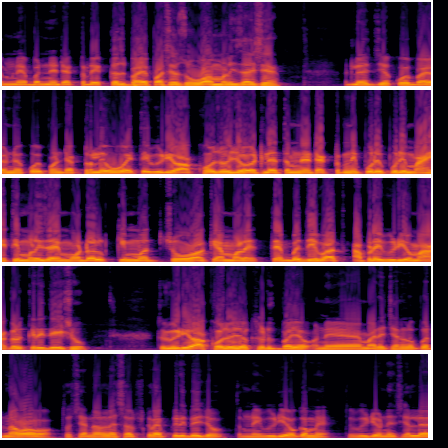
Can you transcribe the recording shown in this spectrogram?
તમને બંને ટ્રેક્ટર એક જ ભાઈ પાસે જોવા મળી જાય છે. એટલે જે કોઈ ભાઈઓને કોઈ પણ ટ્રેક્ટર લેવું હોય તે વીડિયો આખો જોઈજો એટલે તમને ટ્રેક્ટરની પૂરેપૂરી માહિતી મળી જાય મોડલ કિંમત જોવા ક્યાં મળે, તે બધી વાત આપણે વિડીયોમાં આગળ કરી દઈશું. તો વીડિયો આખો જોઈજો ખેડૂત ભાઈઓ. અને મારી ચેનલ ઉપર નવા હો, તો ચેનલને સબસ્ક્રાઈબ કરી દેજો. તમને વીડિયો ગમે, તો વિડીયોને છેલ્લે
